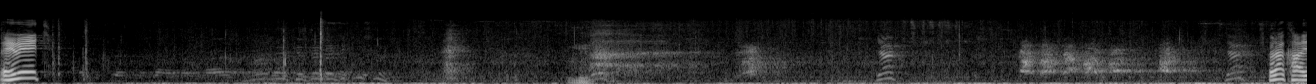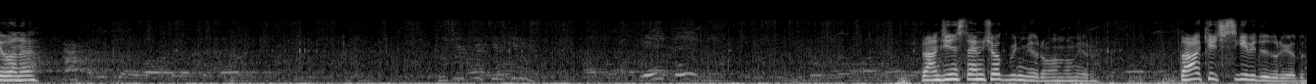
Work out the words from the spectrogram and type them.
Evet. Gel. Gel. Bırak hayvanı. Ben cinslerini çok bilmiyorum, anlamıyorum. Daha keçisi gibi de duruyordu.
